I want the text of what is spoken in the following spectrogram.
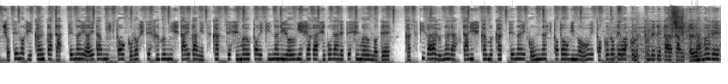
初手の時間が経ってない間に人を殺してすぐに死体が見つかってしまうといきなり容疑者が絞られてしまうので、勝つ気があるなら二人しか向かってないこんな人通りの多いところではクロプレデター隊さん。黙れ。っ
